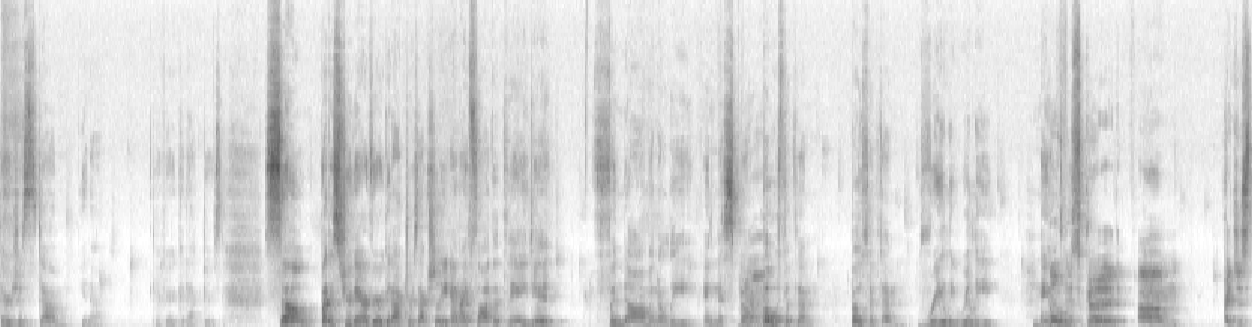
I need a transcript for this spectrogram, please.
They're just um, you know, they're very good actors. So, but it's true they are very good actors actually, and I thought that they did phenomenally in this film. Yeah. Both of them, both of them, really, really nailed No, it was good. Um, I just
